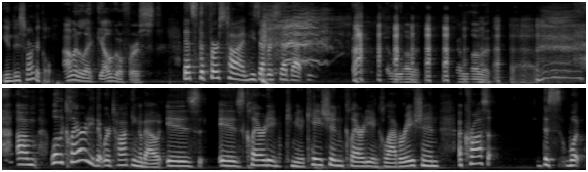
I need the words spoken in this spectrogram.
in this article? I'm gonna let Gail go first. That's the first time he's ever said that. I love it. I love it. Um, well, the clarity that we're talking about is is clarity in communication, clarity in collaboration across this what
